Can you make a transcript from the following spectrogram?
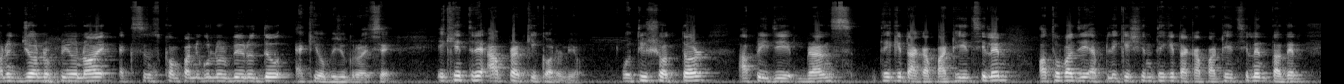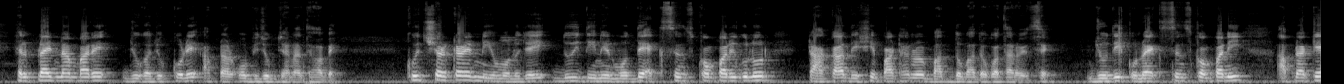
অনেক জনপ্রিয় নয়, এক্সচেঞ্জ কোম্পানিগুলোর বিরুদ্ধেও একই অভিযোগ রয়েছে। এক্ষেত্রে আপনার কী করণীয়? অতি সত্বর আপনি যে ব্রাঞ্চ থেকে টাকা পাঠিয়েছিলেন অথবা যে অ্যাপ্লিকেশন থেকে টাকা পাঠিয়েছিলেন তাদের হেল্পলাইন নাম্বারে যোগাযোগ করে আপনার অভিযোগ জানাতে হবে। কুইত সরকারের নিয়ম অনুযায়ী দুই দিনের মধ্যে এক্সচেঞ্জ কোম্পানিগুলোর টাকা দেশে পাঠানোর বাধ্যবাধকতা রয়েছে। যদি কোনো এক্সচেঞ্জ কোম্পানি আপনাকে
